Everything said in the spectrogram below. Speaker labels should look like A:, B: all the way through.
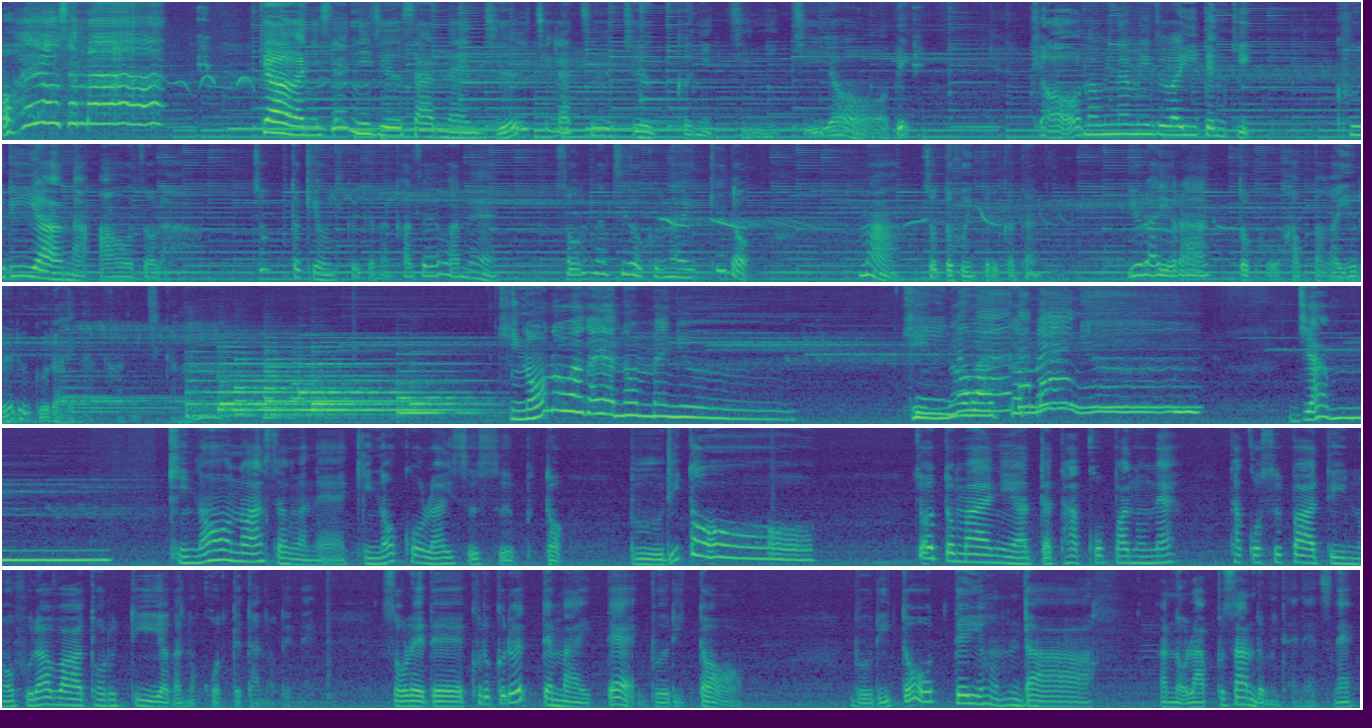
A: おはようさま。今日は2023年11月19日日曜日。今日の南伊豆はいい天気。クリアな青空。ちょっと気温低いかな。風はねそんな強くないけどまあちょっと吹いてるかな。ゆらゆらっとこう葉っぱが揺れるぐらいな感じかな。昨日の我が家のメニュー。昨日我がメニュー。じゃん昨日の朝はねきのこライススープとブリトちょっと前にやったタコパのねタコスパーティーのフラワートルティーヤが残ってたのでね。それでくるくるって巻いてブリトー。ブリトーって言うんだ。あのラップサンドみたいなやつね。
